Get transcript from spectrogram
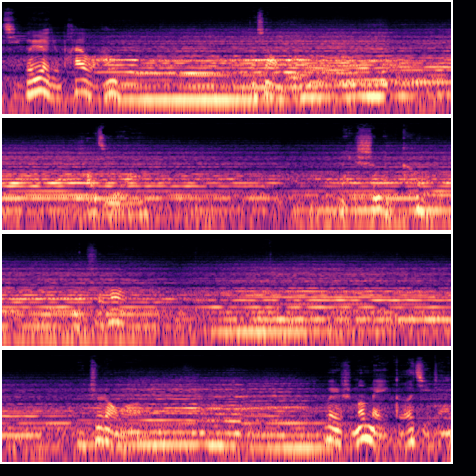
几个月就拍完了，不像我，好几年，每时每刻，你知道我为什么每隔几天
